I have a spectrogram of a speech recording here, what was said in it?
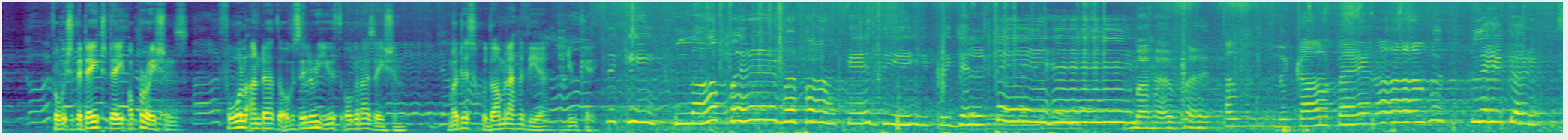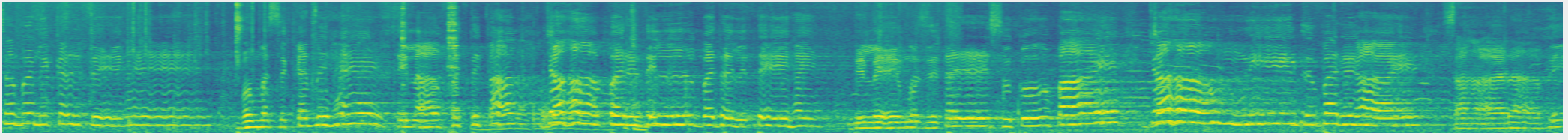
for which the day to day operations fall under the Auxiliary Youth Organization مدرس خدام Ahmadiyya U K لا پر وفا کے دیپ جلتے ہیں۔ محبت امن کا پیغام لے کر سب نکلتے ہیں۔ وہ مسکن ہے خلافت کا جہاں پر دل بدلتے ہیں۔ दिले मुझतर सुकून पाए जहाँ उम्मीद भर आए सहारा पे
